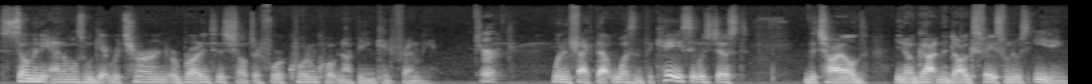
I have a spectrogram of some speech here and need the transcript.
so many animals will get returned or brought into the shelter for quote unquote not being kid friendly Sure. when in fact that wasn't the case. It was just the child, you know, got in the dog's face when it was eating,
